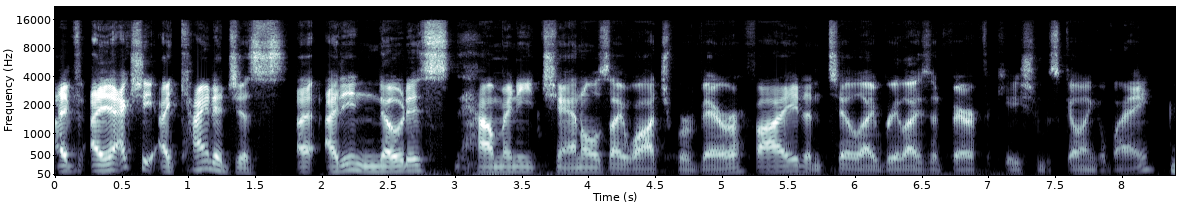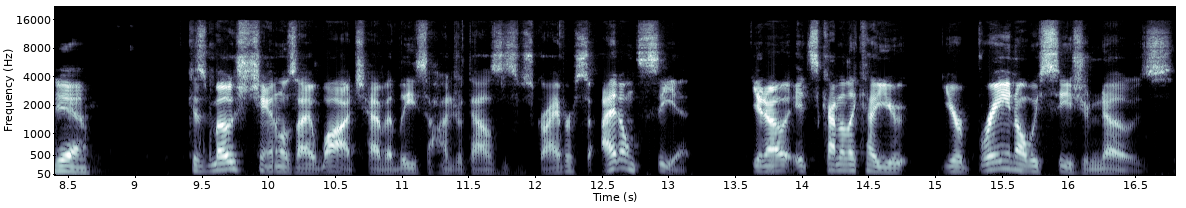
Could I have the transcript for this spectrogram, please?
I've I actually I kind of just I, I didn't notice how many channels I watched were verified until I realized that verification was going away. Yeah. Because most channels I watch have at least hundred thousand subscribers, so I don't see it. You know, it's kind of like how your your brain always sees your nose,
